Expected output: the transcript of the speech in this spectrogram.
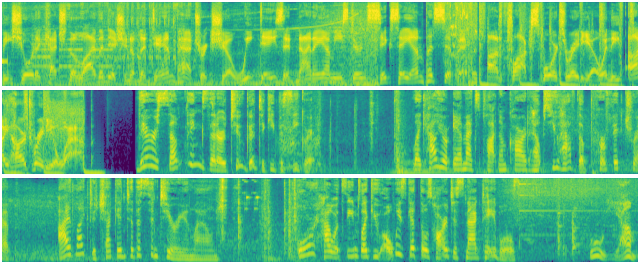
Be sure to catch the live edition of the Dan Patrick Show weekdays at 9 a.m. Eastern, 6 a.m. Pacific on Fox Sports Radio and the iHeartRadio app. There are some things that are too good to keep a secret. Like how your Amex Platinum card helps you have the perfect trip. I'd like to check into the Centurion Lounge. Or how it seems like you always get those hard to snag tables. Ooh, yum.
